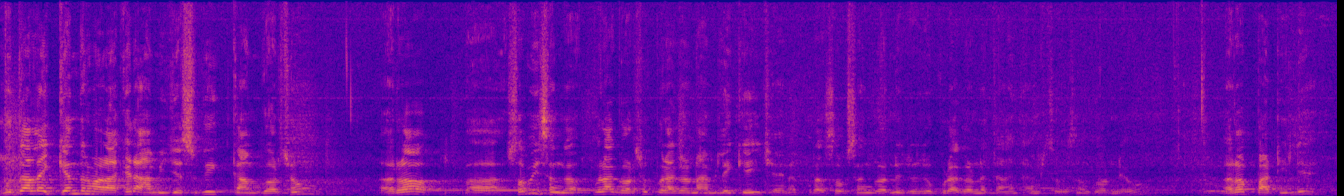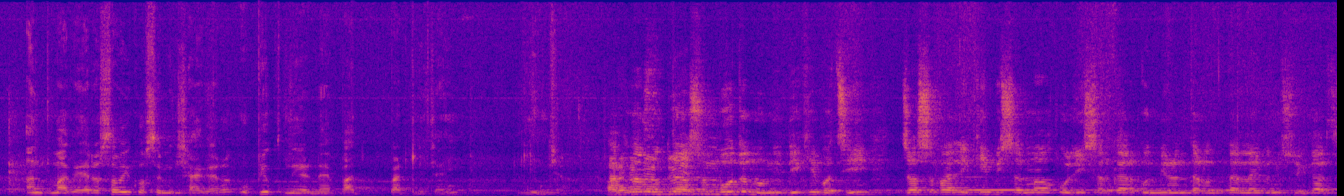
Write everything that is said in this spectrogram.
मुद्दालाई केन्द्रमा राखेर हामी जेसुकै काम गर्छौँ। र सबैसँग कुरा गर्छौँ कुरा गर्न हामीले केही छैन। कुरा सबैसँग गर्ने जो जो कुरा गर्न चाहन्छ हामी सबैसँग गर्ने हो। र पार्टीले अन्तमा गएर सबैको समीक्षा गरेर उपयुक्त निर्णय पा पार्टीले चाहिँ लिन्छ। मुद्दा सम्बोधन हुने देखेपछि जसपाले केपी शर्मा ओली सरकारको निरन्तरतालाई पनि स्वीकार्छ?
